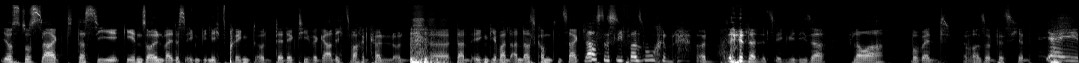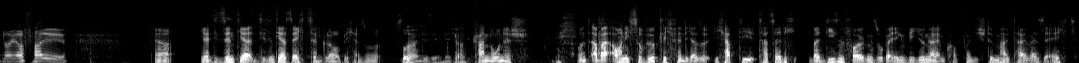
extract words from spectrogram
Justus sagt, dass sie gehen sollen, weil das irgendwie nichts bringt und Detektive gar nichts machen können und äh, dann irgendjemand anders kommt und sagt, lasst es sie versuchen. Und dann ist irgendwie dieser Flower Moment immer so ein bisschen, yay, neuer Fall. Ja. Ja, die sind ja, die sind ja 16, glaube ich, also. So hören die sich nicht an. Kanonisch. Und aber auch nicht so wirklich, finde ich. Also ich habe die tatsächlich bei diesen Folgen sogar irgendwie jünger im Kopf, weil die stimmen halt teilweise echt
